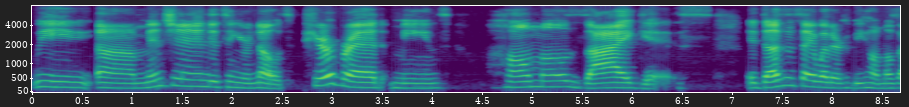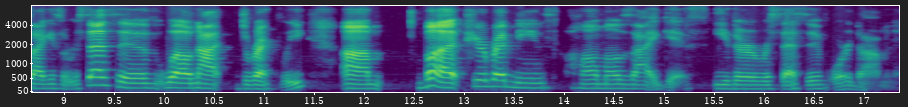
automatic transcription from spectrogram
we um, mentioned it's in your notes. Purebred means homozygous. It doesn't say whether it could be homozygous or recessive. Well, not directly. Um, but purebred means homozygous, either recessive or dominant.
